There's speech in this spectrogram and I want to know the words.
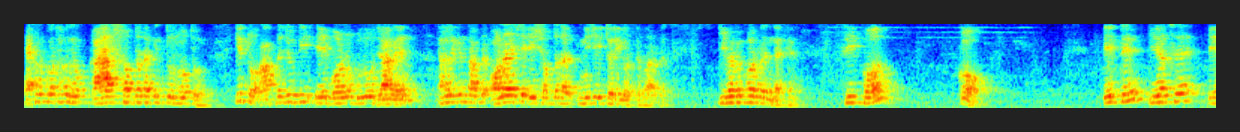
এখন কথা হলো, কার শব্দটা কিন্তু নতুন। কিন্তু আপনি যদি এই বর্ণগুলো জানেন তাহলে কিন্তু আপনি অনায়াসে এই শব্দটা নিজেই তৈরি করতে পারবেন। কীভাবে করবেন দেখেন? সি ফর ক। এতে কি আছে? এ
